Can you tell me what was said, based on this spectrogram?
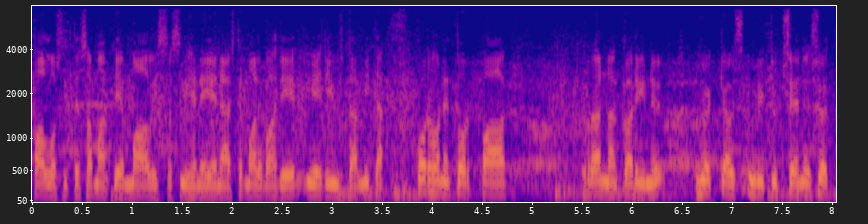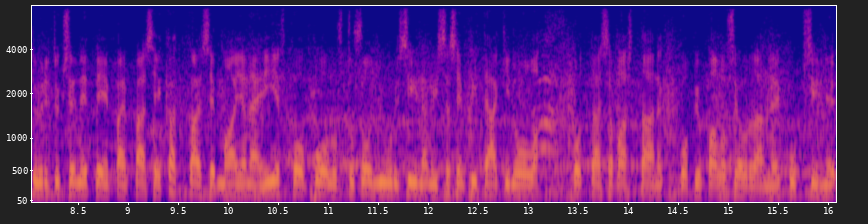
pallo sitten saman tien maalissa. Siihen ei enää sitten maalivahdi ehdi yhtään mitä. Korhonen torppaa Rannankarin hyökkäysyrityksen, syöttöyrityksen eteenpäin pääsee katkaisemaan ja näin IFK-puolustus on juuri siinä, missä sen pitääkin olla ottaessa vastaan Kuopion palloseuraan kupsin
